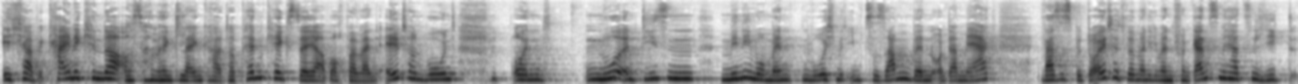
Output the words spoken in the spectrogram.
ich habe keine Kinder, außer meinen kleinen Kater Pancakes, der ja auch bei meinen Eltern wohnt. Und nur in diesen Mini-Momenten, wo ich mit ihm zusammen bin und da merke, was es bedeutet, wenn man jemanden von ganzem Herzen liegt,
